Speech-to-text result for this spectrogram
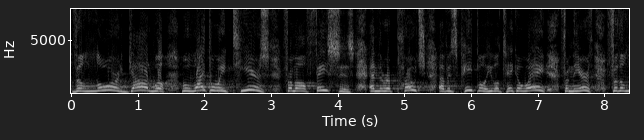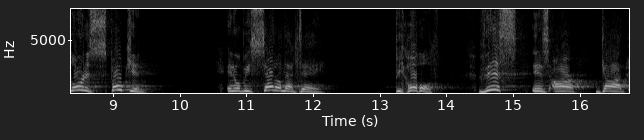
The Lord God will, will wipe away tears from all faces, and the reproach of his people he will take away from the earth. For the Lord has spoken, and it will be said on that day Behold, this is our God.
